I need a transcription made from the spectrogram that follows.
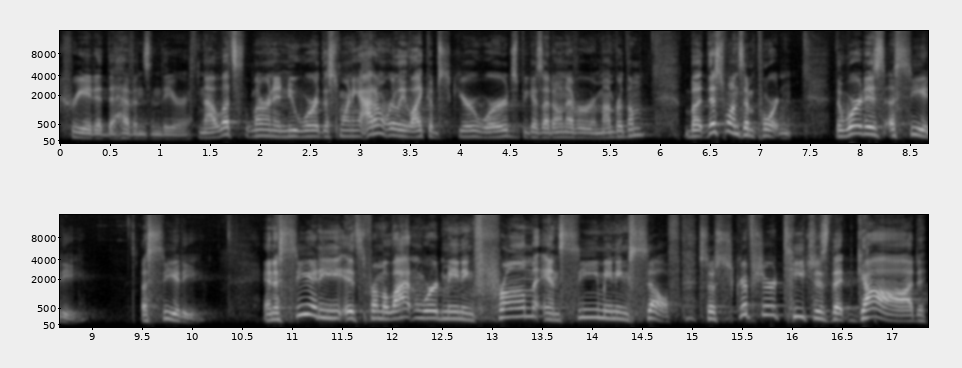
created the heavens and the earth. Now, let's learn a new word this morning. I don't really like obscure words because I don't ever remember them, but this one's important. The word is aseity. Aseity. And aseity, it's from a Latin word meaning from and see meaning self. So scripture teaches that God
